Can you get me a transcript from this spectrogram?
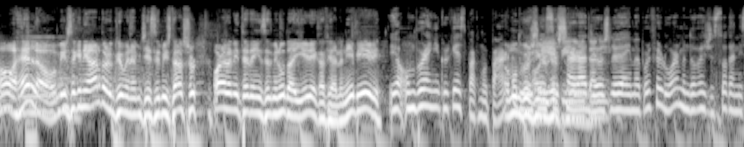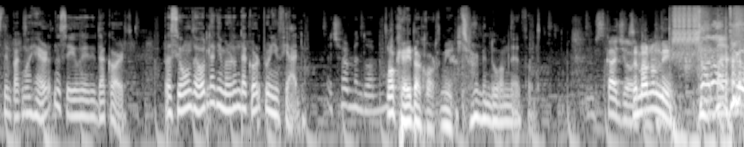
Oh, hello. Mirë se keni ardhur në klubin e mëngjesit miq të dashur. Ora tani 8:20 minuta Eri e ka fjalën. Jepi Eri. Jo, un bëra një kërkesë pak më parë. Mund të bësh një kërkesë. Radio është loja ime e preferuar, mendova që sot ta nisnim pak më herët nëse ju jeni dakord. Pasi un dhe Olta kemi rënë dakord për një fjalë. E çfarë menduam? Okej, okay, dakord, mirë. Çfarë mendon ne sot? Ska gjë. Se mbanon mi. Radio.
